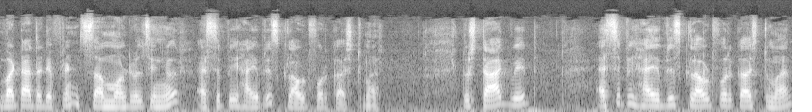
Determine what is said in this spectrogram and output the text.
what are the different sub-modules in your SAP Hybris Cloud for Customer. To start with, SAP Hybris Cloud for Customer,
